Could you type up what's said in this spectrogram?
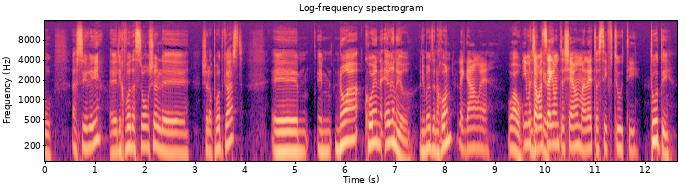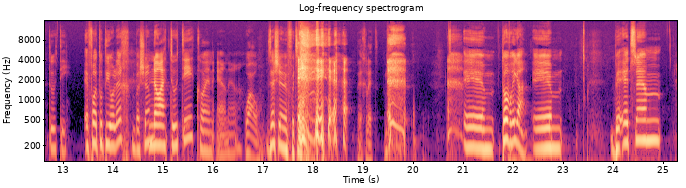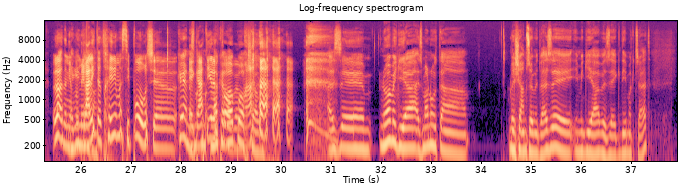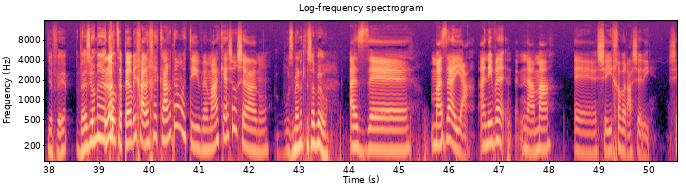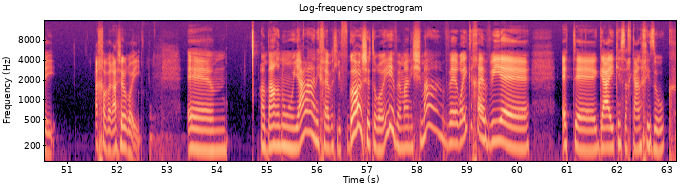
עשירי, אה, לכבוד עשור של, אה, של הפודקאסט, עם נועה כהן ארנר. אני אומר את זה נכון? לגמרי. וואו, אם אתה רוצה כיף. גם את השם המלא, תוסיף תותי. תותי. תותי. איפה התותי הולך בשם? נועה תותי, כהן ארנר. וואו, זה שם מפוצץ. בהחלט. אמ, טוב, רגע. אמ, בעצם, לא, אני נגיד נראה לי. תתחיל עם הסיפור של כן, אז מה- הגעתי מה לפה. קרה פה עכשיו? אז אמ, נועה מגיעה, הזמנו אותה בשעה מסוימת, ואז אה, היא מגיעה, וזה הקדימה קצת. יפה. ואז היא אומרת, לא, טוב, תספר בכלל איך הכרתם אותי ומה הקשר שלנו. מוזמנת לספר. אז uh, מה זה היה? אני ונעמה, uh, שהיא חברה שלי, שהיא החברה של רועי, um, אמרנו, יאללה, אני חייבת לפגוש את רועי, ומה נשמע? ורועי ככה הביא uh, את uh, גיא כשחקן חיזוק.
